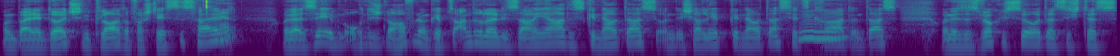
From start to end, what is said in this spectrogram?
Und bei den Deutschen, klar, da verstehst du es halt. Ja. Und da ist eben auch nicht nur Hoffnung. Gibt es andere Leute, die sagen, ja, das ist genau das und ich erlebe genau das Mhm. jetzt gerade und das. Und es ist wirklich so, dass ich das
